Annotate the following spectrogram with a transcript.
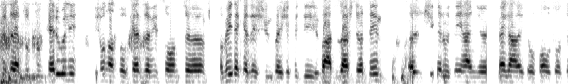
közelebb tudtunk kerülni, és onnantól kezdve viszont a védekezésünkben is egy pici változás történt. Sikerült néhány megállító autót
